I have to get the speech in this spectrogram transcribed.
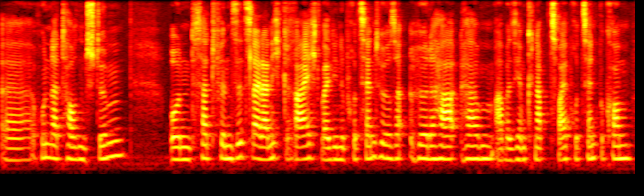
äh, 100.000 Stimmen und es hat für einen Sitz leider nicht gereicht, weil die eine Prozenthürde ha haben, aber sie haben knapp 2% bekommen.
